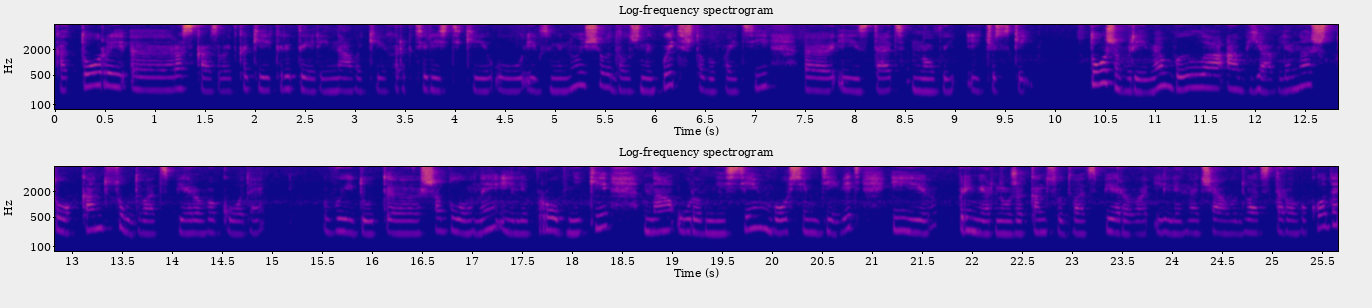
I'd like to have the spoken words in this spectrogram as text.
который э, рассказывает, какие критерии, навыки, характеристики у экзаменующего должны быть, чтобы пойти э, и сдать новый HSK. В то же время было объявлено, что к концу 2021 года выйдут э, шаблоны или пробники на уровне 7, 8, 9 и примерно уже к концу 21 или началу 22 года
